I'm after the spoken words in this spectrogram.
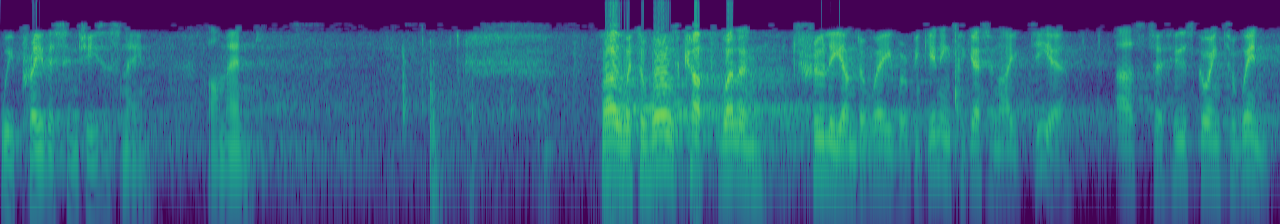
We pray this in Jesus' name. Amen. Well, with the World Cup well and truly underway, we're beginning to get an idea as to who's going to win.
